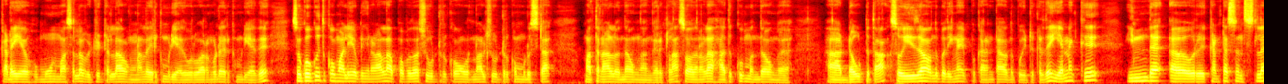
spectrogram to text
கடையை மூணு மாதம்லாம் விட்டுட்டெல்லாம் அவங்களால இருக்க முடியாது. ஒரு வாரம் கூட இருக்க முடியாது. ஸோ குக்குத் கோமாளி அப்படிங்கிறனால அப்பப்போ தான் ஷூட் இருக்கும். ஒரு நாள் ஷூட் இருக்கும் முடிச்சிட்டா மற்ற நாள் வந்து அவங்க அங்கே இருக்கலாம். ஸோ அதனால் அதுக்கும் வந்து அவங்க டவுட்டு தான். ஸோ இதுதான் வந்து பார்த்திங்கன்னா இப்போ கரண்ட்டாக வந்து போயிட்டுருக்கிறது. எனக்கு இந்த ஒரு கண்டஸ்டன்ஸில்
